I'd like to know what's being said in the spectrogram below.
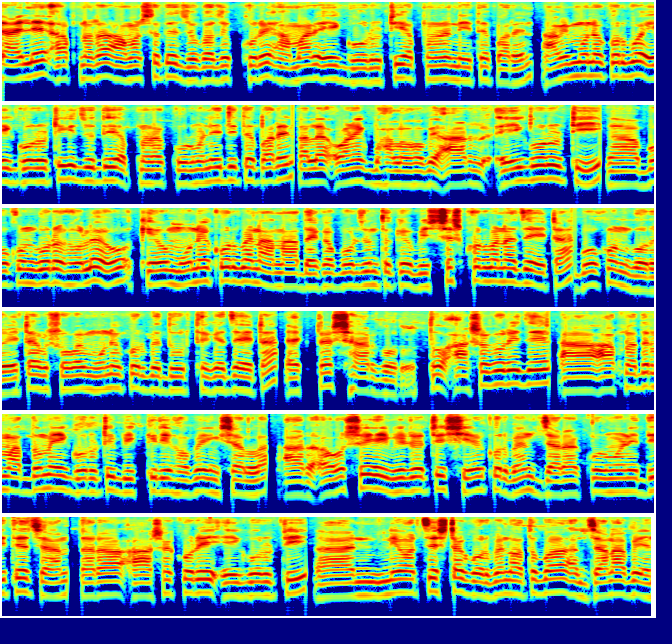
চাইলে আপনারা আমার সাথে যোগাযোগ করে আমার এই গরুটি আপনারা নিতে পারেন। আমি মনে করব এই গরুটি যদি আপনারা কোরবানি দিতে পারেন, তাহলে অনেক ভালো হবে। আর এই গরুটি বকন গরু হলেও কেউ মনে করবে না না দেখা পর্যন্ত কেউ বিশ্বাস করবে না যে এটা বকন গরু। এটা সবাই মনে করবে দূর থেকে যে এটা একটা সার গরু। তো আশা করি যে আপনাদের মাধ্যমে এই গরুটি বিক্রি হবে ইনশাল্লাহ আর অবশ্যই এই ভিডিওটি শেয়ার করবেন। যারা কোরবানি দিতে চান, তারা আশা করি এই গরুটি নেওয়ার চেষ্টা করবেন অথবা জানাবেন।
